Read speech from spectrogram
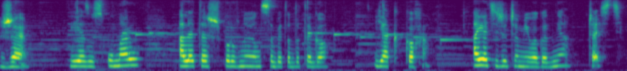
że Jezus umarł, ale też porównując sobie to do tego, jak kocha. A ja Ci życzę miłego dnia. Cześć!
